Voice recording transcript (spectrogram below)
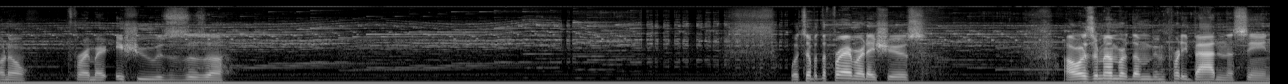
Oh no, frame rate issues. Uh, what's up with the frame rate issues? I always remember them being pretty bad in this scene.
